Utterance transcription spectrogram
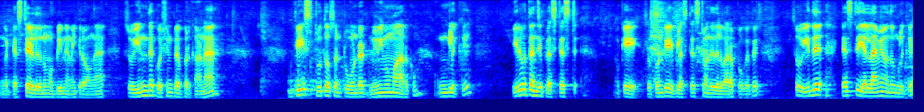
உங்கள் டெஸ்ட் எழுதணும் அப்படின்னு நினைக்கிறவங்க ஸோ இந்த கொஷின் பேப்பருக்கான fee two thousand two hundred மினிமமாக இருக்கும். உங்களுக்கு இருபத்தஞ்சி plus test okay so twenty eight plus test வந்து இதில் வரப்போகுது. ஸோ இது டெஸ்ட் எல்லாமே வந்து உங்களுக்கு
